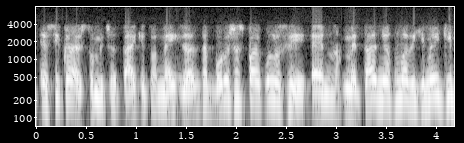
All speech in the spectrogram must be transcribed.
εσύ κράζει το Μητσοτάκι, τον έχεις, δηλαδή θα μπορούσε να σε παρακολουθεί. Ένα. Μετά νιώθουμε αδικημένοι και οι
